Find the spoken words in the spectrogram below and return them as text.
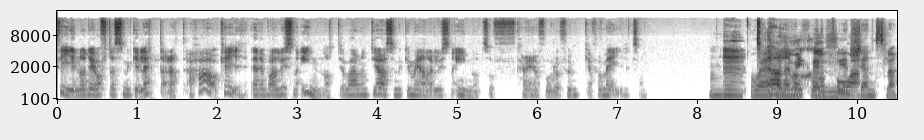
fin och det är oftast mycket lättare att, aha okej, är det bara att lyssna inåt? Jag behöver inte göra så mycket mer än att lyssna inåt så kan jag få det att funka för mig. Liksom. Mm. Och Det även handlar ha självmedkänsla.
